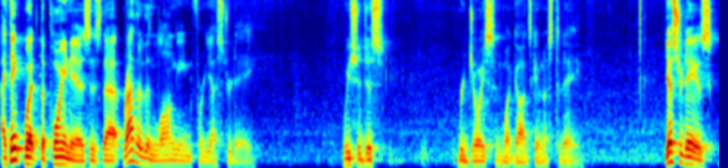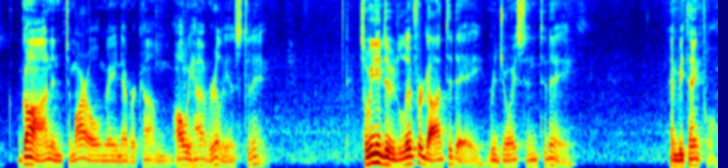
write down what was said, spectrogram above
I think what the point is is that rather than longing for yesterday, we should just rejoice in what God's given us today. Yesterday is gone and tomorrow may never come. All we have really is today. So we need to live for God today, rejoice in today, and be thankful.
